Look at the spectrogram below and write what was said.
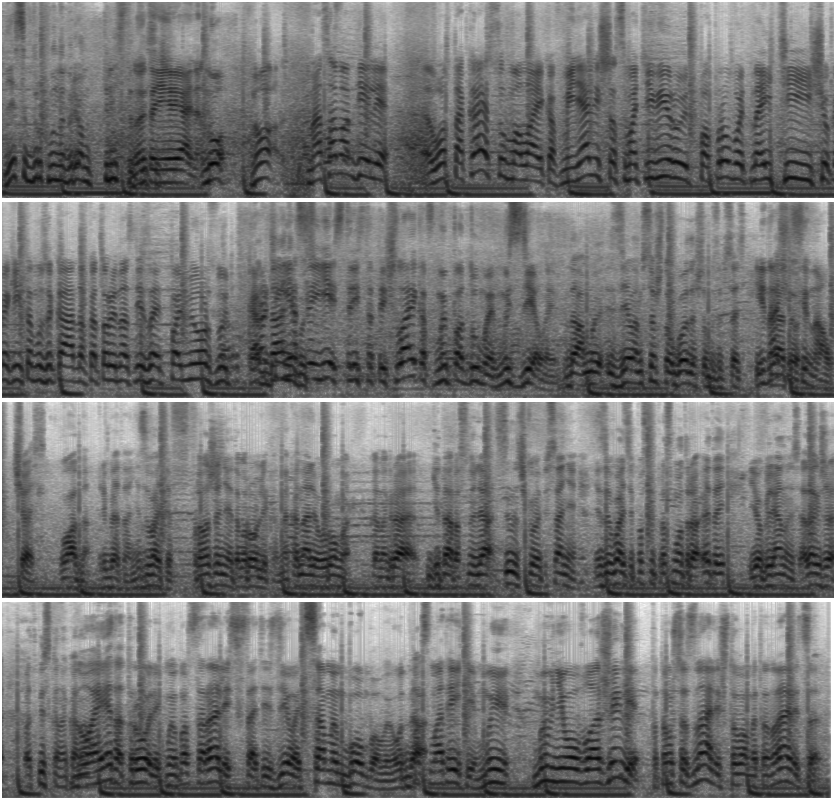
Если вдруг мы наберем 300 Но тысяч... это нереально. Но Но на самом деле э, вот такая сумма лайков меня лично смотивирует попробовать найти еще каких-то музыкантов, которые нас не знают, померзнуть. короче, если есть 300 тысяч лайков, мы подумаем, мы сделаем. Да, мы сделаем все, что угодно, чтобы записать Иначе пятую финал. часть. Ладно, ребята, не забывайте в продолжении этого ролика на канале у Ромы Конограя гитара с нуля, ссылочка в описании. Не забывайте после просмотра этой ее глянуть, а также подписка на канал. Ну а этот ролик мы постарались, кстати, сделать самым бомбовым. Вот Да. посмотрите, мы, мы в него вложили, потому что знали, что вам это нравится.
